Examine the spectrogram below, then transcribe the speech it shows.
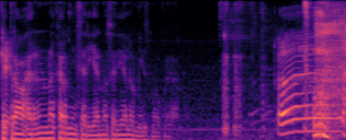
Que ¿Qué? trabajar en una carnicería no sería lo mismo, weón. Ah,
